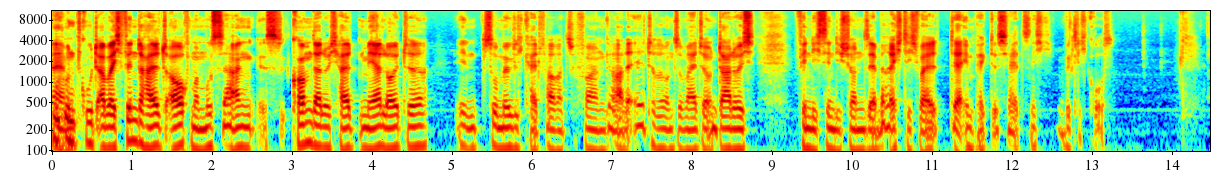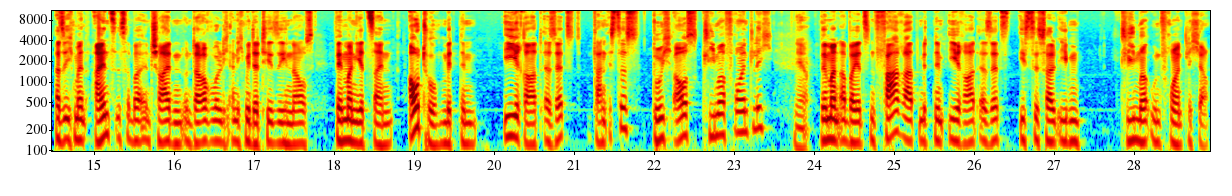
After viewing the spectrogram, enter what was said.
Ähm, und, gut, aber ich finde halt auch, man muss sagen, es kommen dadurch halt mehr Leute in, zur Möglichkeit, Fahrrad zu fahren, gerade ältere und so weiter. Und dadurch, finde ich, sind die schon sehr berechtigt, weil der Impact ist ja jetzt nicht wirklich groß. Also ich meine, eins ist aber entscheidend und darauf wollte ich eigentlich mit der These hinaus. Wenn man jetzt sein Auto mit einem E-Rad ersetzt, dann ist das durchaus klimafreundlich. Ja. Wenn man aber jetzt ein Fahrrad mit einem E-Rad ersetzt, ist es halt eben klimaunfreundlicher.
